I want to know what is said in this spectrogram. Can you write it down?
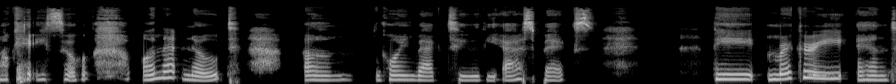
Okay, so on that note, um, going back to the aspects, the Mercury and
